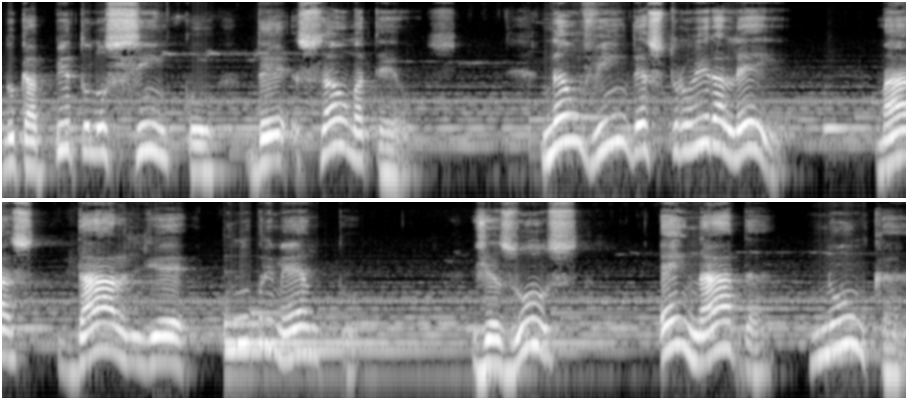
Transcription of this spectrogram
no capítulo 5 de São Mateus. Não vim destruir a lei, mas dar-lhe cumprimento. Jesus em nada, nunca,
